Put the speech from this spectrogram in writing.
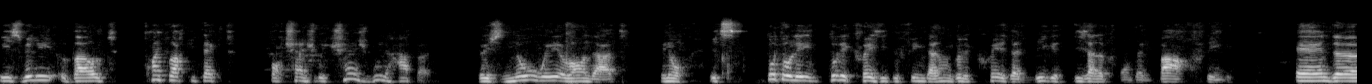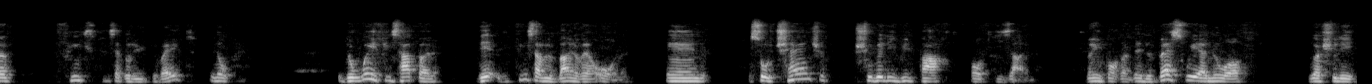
is really about trying to architect for change. The change will happen. There is no way around that. You know, it's totally totally crazy to think that I'm going to create that big design upfront, that bar thing, and uh, things, things are going to be great. You know, the way things happen, they, things have a mind of their own. And So change should really be part of design. Very important. And the best way I know of to actually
